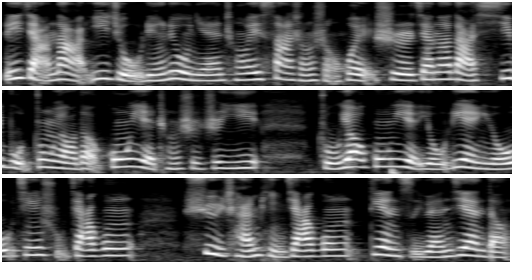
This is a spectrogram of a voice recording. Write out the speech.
里贾纳一九零六年成为萨省省会，是加拿大西部重要的工业城市之一。主要工业有炼油、金属加工、畜产品加工、电子元件等。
